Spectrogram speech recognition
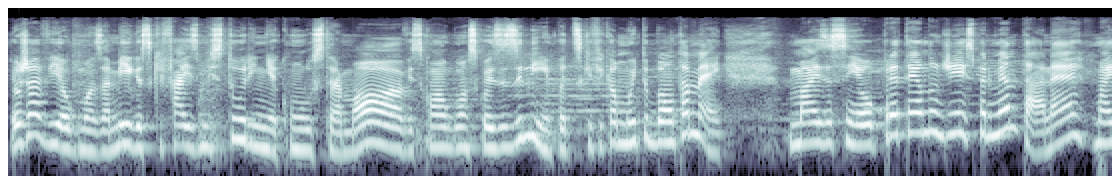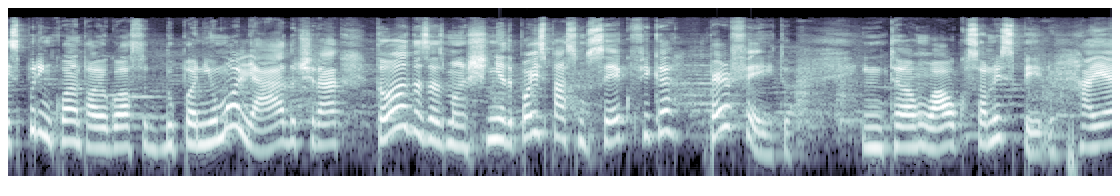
Eu já vi algumas amigas que faz misturinha com lustramóveis, com algumas coisas e limpa. Diz que fica muito bom também. Mas, assim, eu pretendo um dia experimentar, né? Mas, por enquanto, ó, eu gosto do paninho molhado, tirar todas as manchinhas, depois passa um seco, fica perfeito. Então, o álcool só no espelho. Aí é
